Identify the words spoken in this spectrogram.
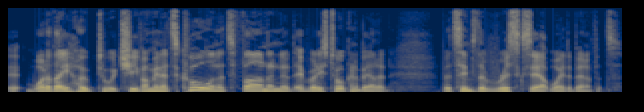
Eh, what do they hope to achieve? I mean, it's cool and it's fun and everybody's talking about it, but it seems the risks outweigh the benefits.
